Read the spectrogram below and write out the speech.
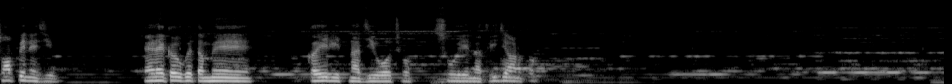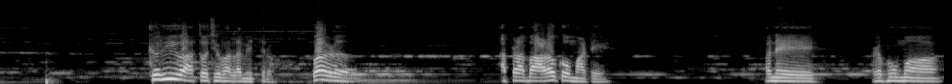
સોંપીને જીવ. એણે કહ્યું કે તમે કઈ રીતના જીવો છો? શું એ નથી જાણતો? ઘણી વાતો છે વાલા મિત્રો, પણ આપણા બાળકો માટે અને પ્રભુમાં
